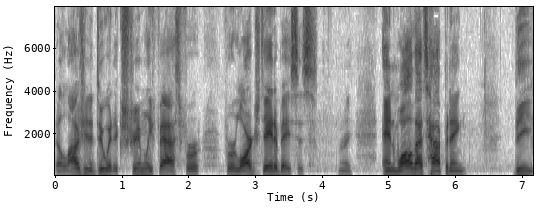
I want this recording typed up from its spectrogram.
It allows you to do it extremely fast for, for large databases. Right? And while that's happening, the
